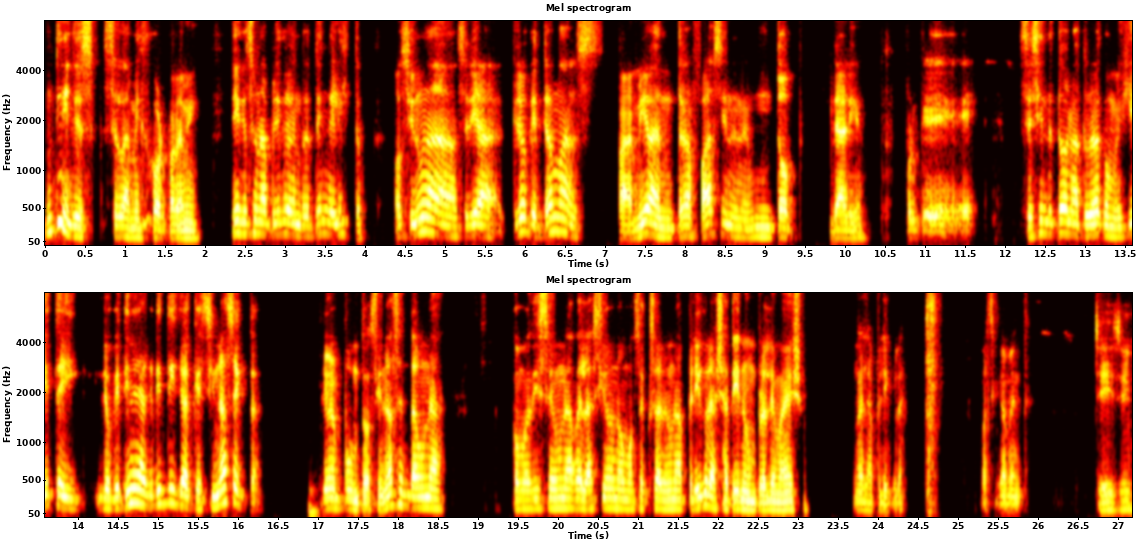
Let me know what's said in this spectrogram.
No tiene que ser la mejor para mí. Tiene que ser una película que entretenga y listo. O si una sería, creo que Eternals para mí va a entrar fácil en un top de alguien. Porque se siente todo natural como dijiste y lo que tiene la crítica que si no acepta, primer punto, si no acepta una, como dice, una relación homosexual en una película, ya tiene un problema ello. No es la película, básicamente. Sí, sí,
